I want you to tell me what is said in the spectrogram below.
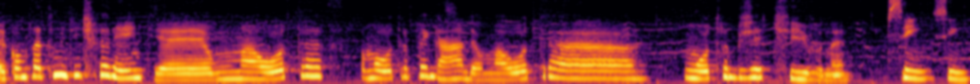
é completamente diferente. É uma outra, uma outra pegada, é uma outra, um outro objetivo, né? Sim, sim.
